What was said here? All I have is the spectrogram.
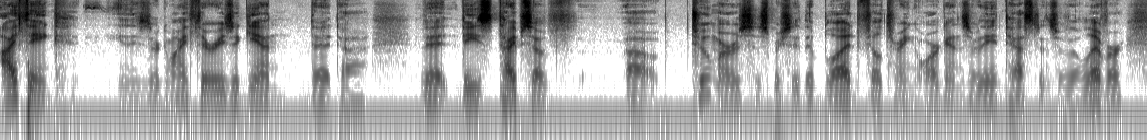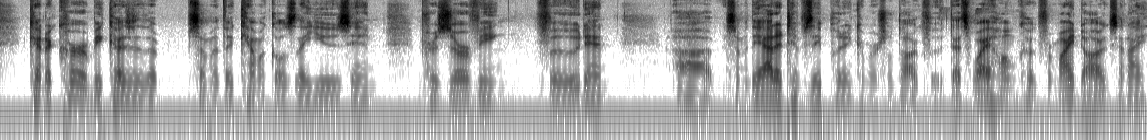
I think, these are my theories again, that, uh, that these types of uh, tumors, especially the blood filtering organs or the intestines or the liver, can occur because of the some of the chemicals they use in preserving food and uh, some of the additives they put in commercial dog food. That's why I home cook for my dogs, and I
